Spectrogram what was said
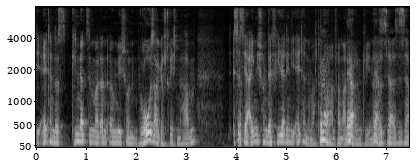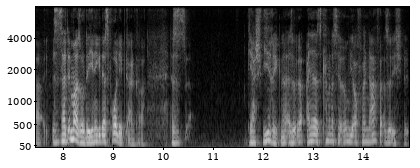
die Eltern das Kinderzimmer dann irgendwie schon rosa gestrichen haben, ist das ja. ja eigentlich schon der Fehler, den die Eltern gemacht haben genau. von Anfang an ja. irgendwie. Ne? Ja. Das ist ja, es ist ja, es ist halt immer so, derjenige, der es vorlebt einfach. Das ist ja, schwierig, ne? Also äh, einerseits kann man das ja irgendwie auch voll nachvollziehen. Also ich äh,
